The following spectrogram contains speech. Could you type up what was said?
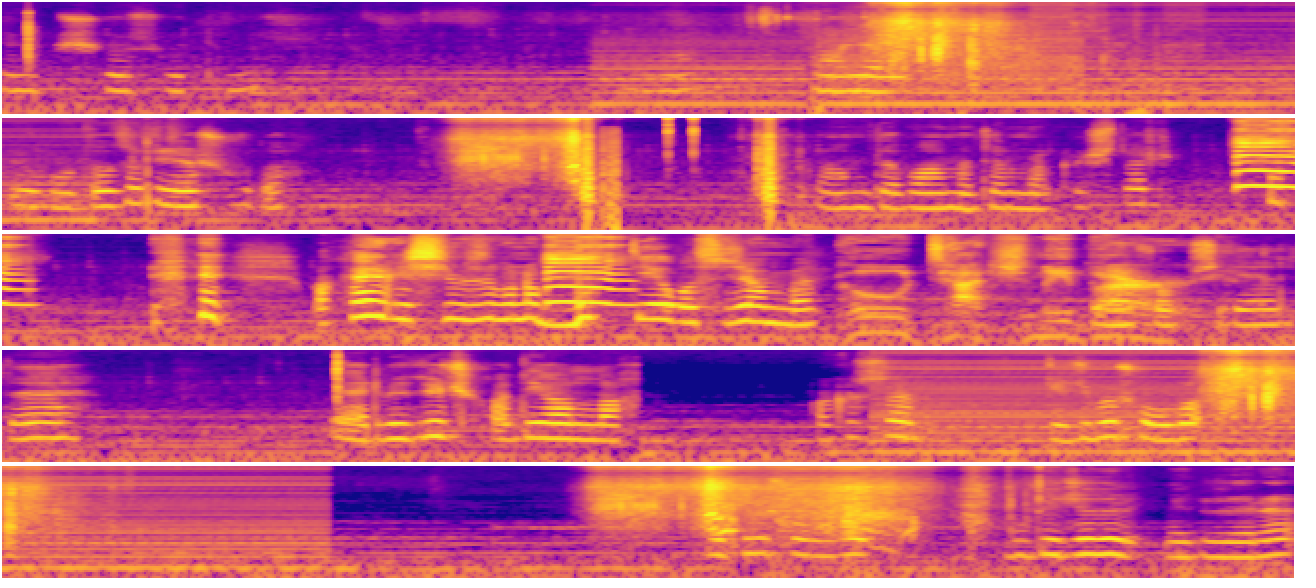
Yine bir şey söylediniz. Ha. Ya buradadır ya şurada. Tamam devam edelim arkadaşlar. Bak herkes şimdi buna buk diye basacağım ben. Bird. Foxy geldi. Ver bir güç hadi Allah. Arkadaşlar gece 5 oldu. Gece 5 oldu. Bu gece de bitmek üzere.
